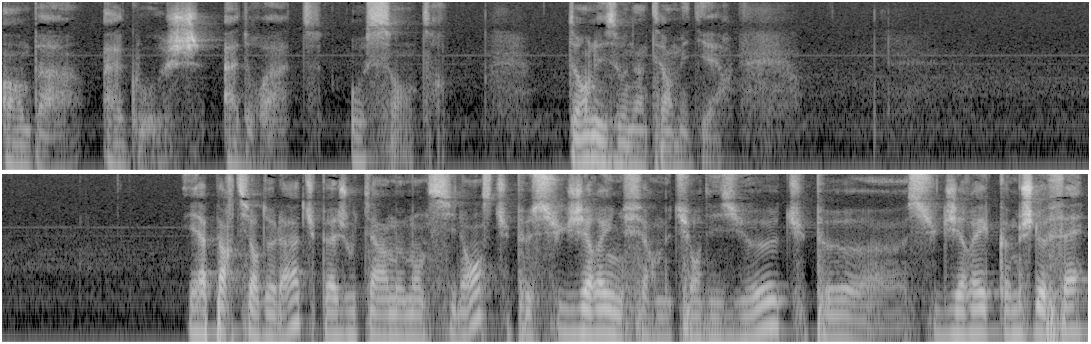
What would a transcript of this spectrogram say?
en bas, à gauche, à droite, au centre, dans les zones intermédiaires. Et à partir de là, tu peux ajouter un moment de silence, tu peux suggérer une fermeture des yeux, tu peux euh, suggérer, comme je le fais,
